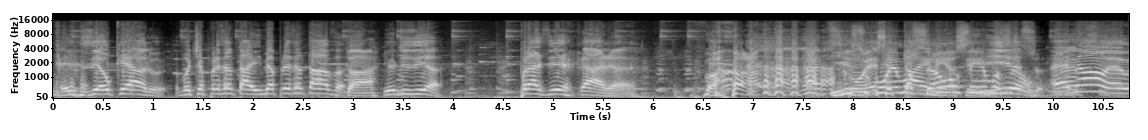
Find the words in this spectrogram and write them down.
Ele dizia: Eu quero, eu vou te apresentar. E me apresentava. Tá. E eu dizia: Prazer, cara. Isso Com esse com emoção timing, ou assim. sem emoção? Isso. É, não, eu,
